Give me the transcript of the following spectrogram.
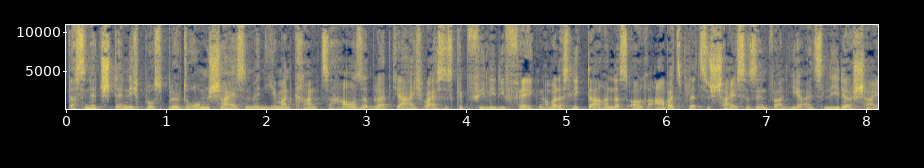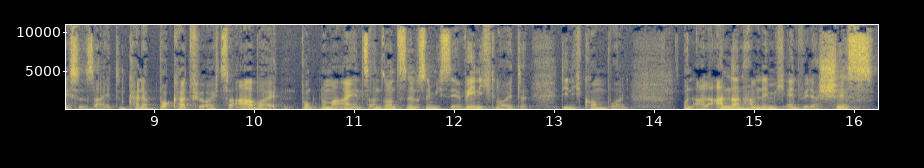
dass sie nicht ständig bloß blöd rumscheißen, wenn jemand krank zu Hause bleibt. Ja, ich weiß, es gibt viele, die faken, aber das liegt daran, dass eure Arbeitsplätze scheiße sind, weil ihr als Leader scheiße seid und keiner Bock hat für euch zu arbeiten. Punkt Nummer eins. Ansonsten sind es nämlich sehr wenig Leute, die nicht kommen wollen. Und alle anderen haben nämlich entweder Schiss,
